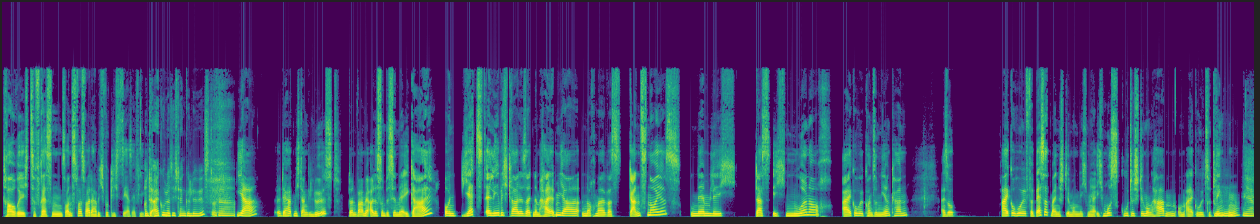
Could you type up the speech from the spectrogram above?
traurig, zerfressen, sonst was war. Da habe ich wirklich sehr, sehr viel Und der getrunken. Alkohol hat sich dann gelöst, oder? Ja, der hat mich dann gelöst. Dann war mir alles so ein bisschen mehr egal. Und jetzt erlebe ich gerade seit einem halben Jahr nochmal was ganz Neues, nämlich, dass ich nur noch Alkohol konsumieren kann. Also Alkohol verbessert meine Stimmung nicht mehr. Ich muss gute Stimmung haben, um Alkohol zu trinken, Mhm. Ja.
